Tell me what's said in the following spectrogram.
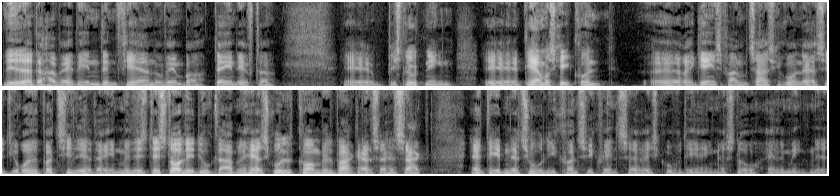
ledere, der har været inde den 4. november, dagen efter øh, beslutningen. Øh, det er måske kun øh, regeringsparlamentariske grundlag, altså de røde partiledere derinde, men det, det står lidt uklart. Men her skulle Kåre Mølbak altså have sagt, at det er den naturlige konsekvens af risikovurderingen at slå alle mink ned.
